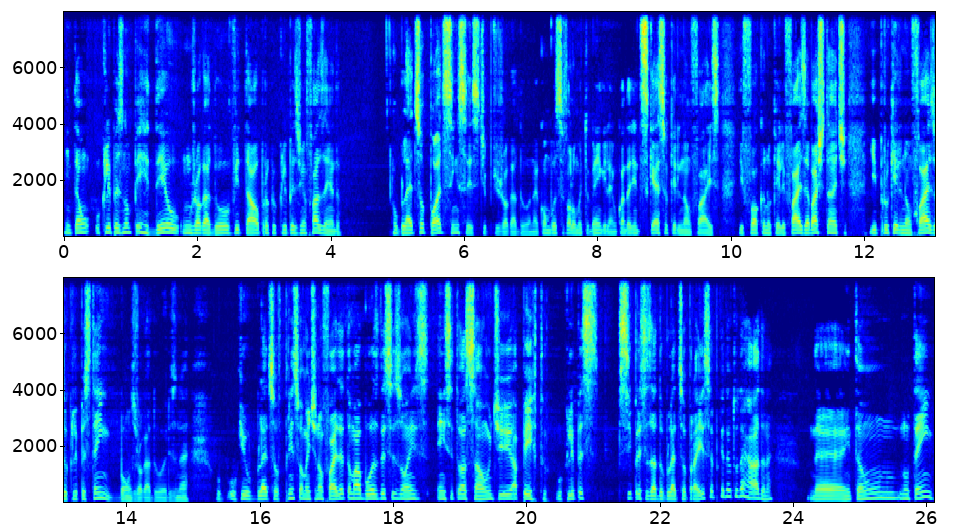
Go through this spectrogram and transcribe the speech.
Então, o Clippers não perdeu um jogador vital para o que o Clippers vinha fazendo o Bledsoe pode sim ser esse tipo de jogador, né? Como você falou muito bem, Guilherme, quando a gente esquece o que ele não faz e foca no que ele faz, é bastante. E para o que ele não faz, o Clippers tem bons jogadores, né? O, o, que o Bledsoe principalmente não faz é tomar boas decisões em situação de aperto. O Clippers, se precisar do Bledsoe para isso, é porque deu tudo errado, né? É, então não tem,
